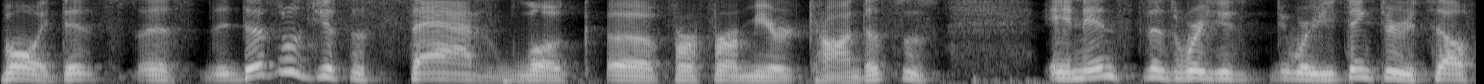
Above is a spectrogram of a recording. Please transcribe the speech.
boy, this is this was just a sad look uh, for for Amir Khan. This was an instance where you where you think to yourself,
